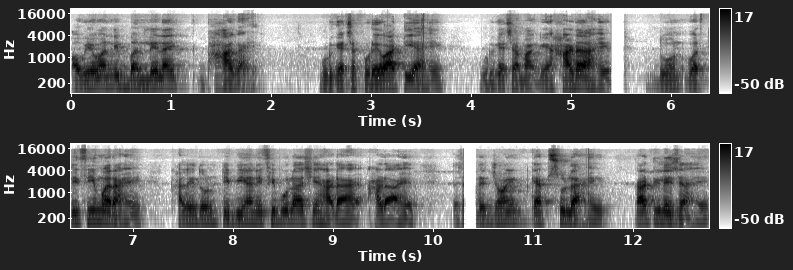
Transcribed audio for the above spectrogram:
अवयवांनी बनलेला एक भाग आहे. गुडघ्याच्या पुढे वाटी आहे गुडघ्याच्या मागे हाडं आहेत दोन वरती फिमर आहे खाली दोन टीबी आणि फिबुला अशी हाडं आहे हाडं आहेत. त्याच्यामध्ये जॉईंट कॅप्सूल आहे कार्टिलेज आहे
